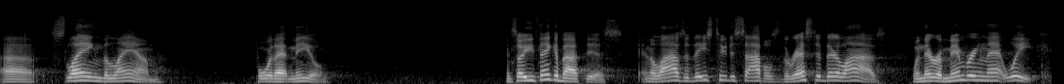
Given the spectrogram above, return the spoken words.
uh, slaying the lamb for that meal. And so you think about this in the lives of these two disciples, the rest of their lives, when they're remembering that week,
